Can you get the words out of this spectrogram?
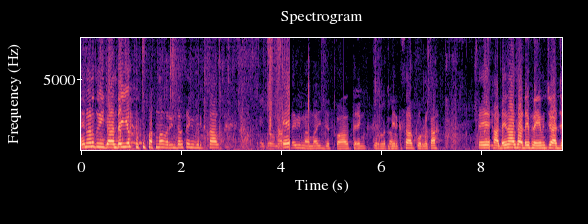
ਇਹਨਾਂ ਨੂੰ ਤੁਸੀਂ ਜਾਣਦੇ ਹੀ ਹੋ ਮਾਮਾ ਵਰਿੰਦਰ ਸਿੰਘ ਵਿਰਕ ਸਾਹਿਬ। ਇਹ ਵੀ ਮਾਮਾ ਜੀ ਜਸਪਾਲ ਸਿੰਘ ਕੁਰਲਕਾ ਵਿਰਕ ਸਾਹਿਬ ਕੁਰਲਕਾ। ਤੇ ਸਾਡੇ ਨਾਲ ਸਾਡੇ ਫਰੇਮ 'ਚ ਅੱਜ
